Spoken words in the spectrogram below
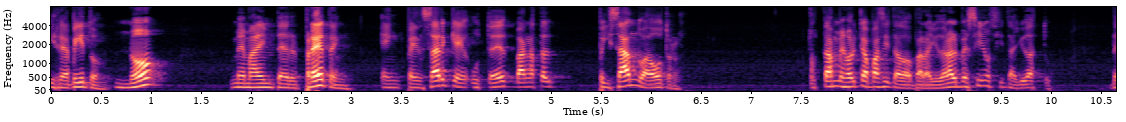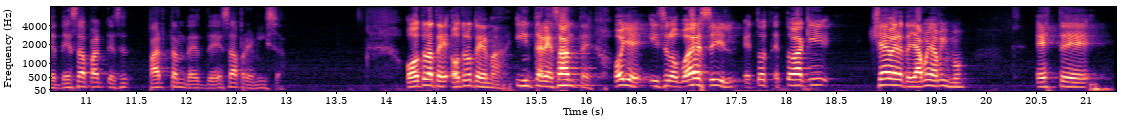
Y repito, no me malinterpreten en pensar que ustedes van a estar pisando a otros. Tú estás mejor capacitado para ayudar al vecino si te ayudas tú. Desde esa parte, partan desde esa premisa. Otro, otro tema, interesante. Oye, y se lo voy a decir, esto, esto aquí, chévere, te llamo ya mismo. Este,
